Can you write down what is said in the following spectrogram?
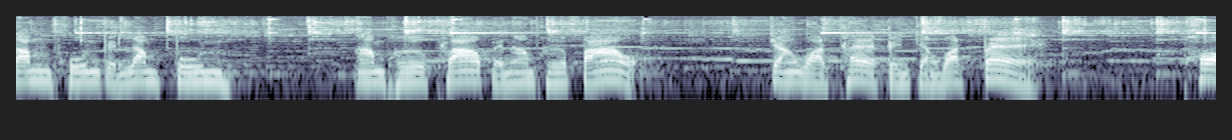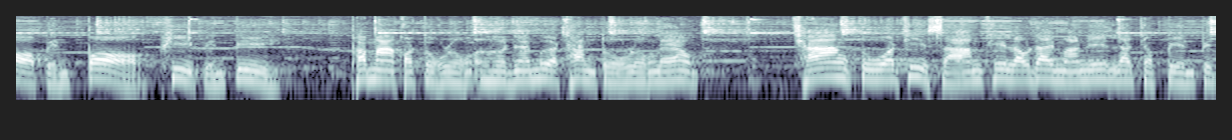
ลำพูนเป็นลำปูน อำเภอพร้าวเป็นอำเภอป้าวจังหวัดแพร่เป็นจังหวัดแป้พ่อเป็นป้อพี่เป็นปี้พม่าก็ตกลงเออในเมื่อท่านตกลงแล้ว ช้างตัวที่สามที่เราได้มานี้เราจะเปลี่ยนเป็น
